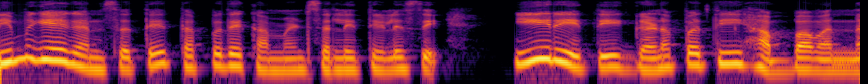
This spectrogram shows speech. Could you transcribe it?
ನಿಮಗೆ ಹೇಗೆ ಅನ್ಸುತ್ತೆ? ತಪ್ಪದೆ ಕಮೆಂಟ್ಸಲ್ಲಿ ತಿಳಿಸಿ. ಈ ರೀತಿ ಗಣಪತಿ ಹಬ್ಬವನ್ನ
